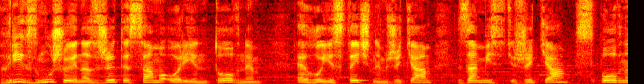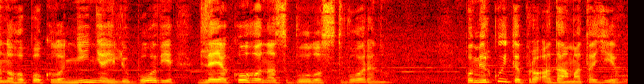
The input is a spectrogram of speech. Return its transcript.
Гріх змушує нас жити самоорієнтовним, егоїстичним життям замість життя, сповненого поклоніння і любові, для якого нас було створено. Поміркуйте про Адама та Єву.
